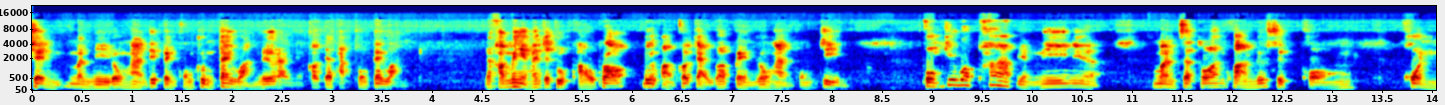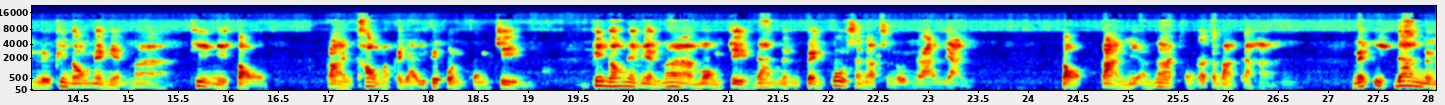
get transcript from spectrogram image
เช่นมันมีโรงงานที่เป็นของทุนไต้หวันหรืออะไรเนี่ยเขาจะทักธงไต้หวันนะครับ ไม่อย่างนั้นจะถูกเผาเพราะด้วยความเข้าใจว่าเป็นโรงงานของจีน ผมคิดว่าภาพอย่างนี้เนี่ยมันสะท้อนความรู้สึกของคนหรือพี่น้องในเมียนมาที่มีต่อการเข้ามาขยายอิทธิพลของจีน พี่น้องในเมียนมามองจีนด้านหนึ่งเป็นผู้สนับสนุนรายใหญ่ ต่อการมีอำนาจของรัฐบาลทหาร ในอีกด้านหนึ่ง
